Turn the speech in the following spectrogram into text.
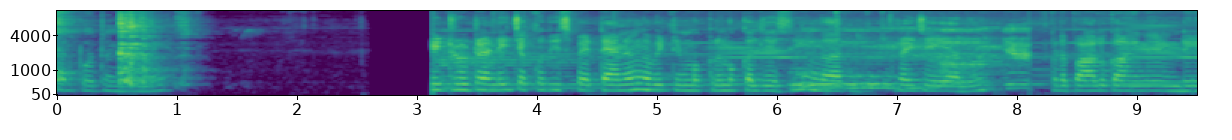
సరిపోతుందండి. బీట్రూట్ అండి చెక్కు తీసి పెట్టాను. ఇంకా వీటిని ముక్కలు ముక్కలు చేసి ఇంకా ఫ్రై చేయాలి. ఇక్కడ పాలు కాగినాయండి.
